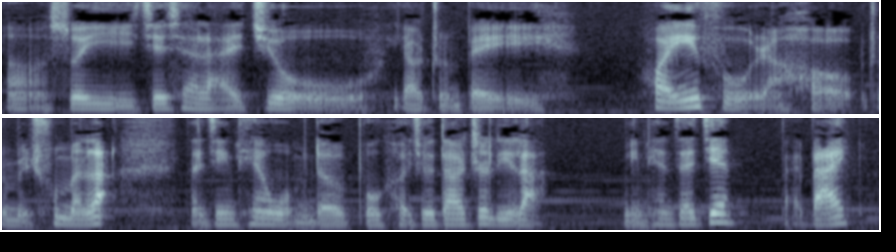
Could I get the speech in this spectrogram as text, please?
嗯，所以接下来就要准备换衣服，然后准备出门了。那今天我们的播客就到这里了，明天再见，拜拜。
